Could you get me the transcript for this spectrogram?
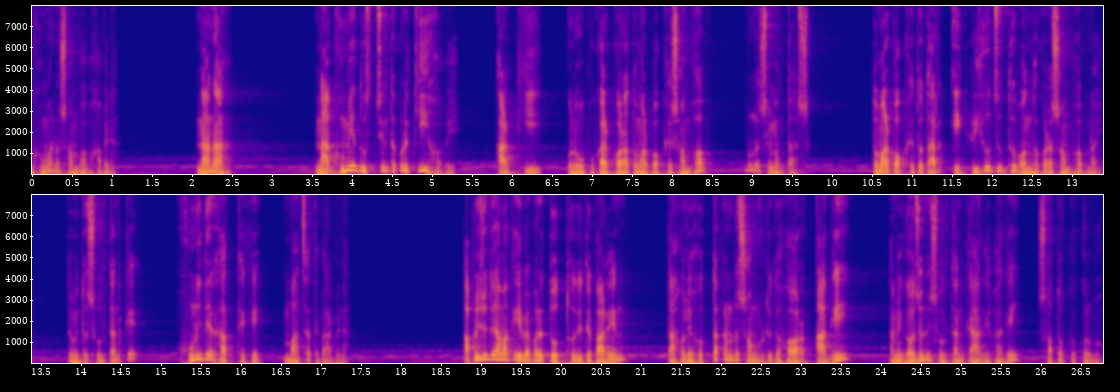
ঘুমানো সম্ভব হবে না। না না না ঘুমিয়ে দুশ্চিন্তা করে কি হবে? আর কি কোনো উপকার করা তোমার পক্ষে সম্ভব? বলল সীমন্তাস তোমার পক্ষে তো তার এই গৃহযুদ্ধ বন্ধ করা সম্ভব নয়। তুমি তো সুলতানকে খুনিদের হাত থেকে বাঁচাতে পারবে না। আপনি যদি আমাকে এ ব্যাপারে তথ্য দিতে পারেন, তাহলে হত্যাকাণ্ড সংঘটিত হওয়ার আগে আমি গজনী সুলতানকে আগে ভাগে সতর্ক করব।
